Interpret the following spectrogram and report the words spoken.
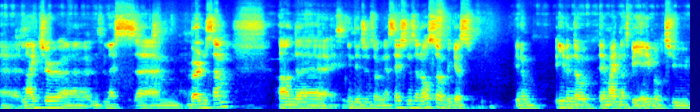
uh, lighter, uh, less um, burdensome on the indigenous organizations, and also because you know even though they might not be able to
